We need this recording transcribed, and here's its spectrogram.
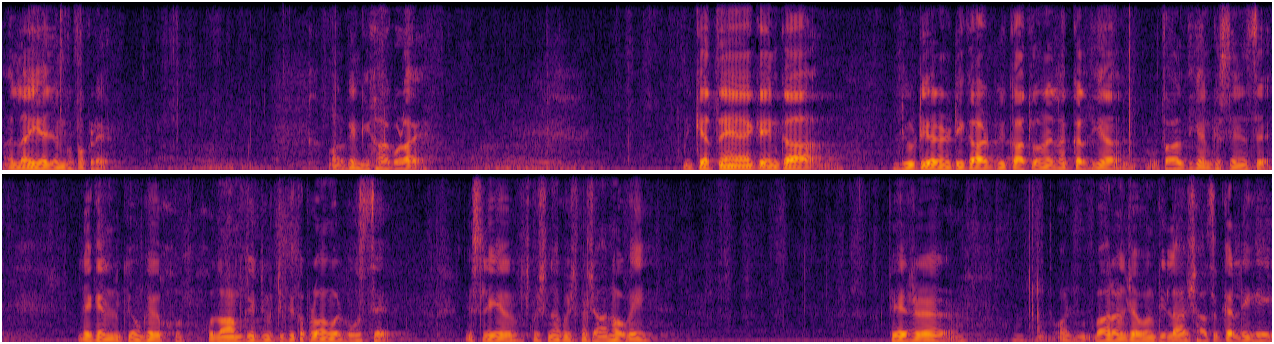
اللہ ہی ہے جو ان کو پکڑے اور کہ ان کی خاک اڑائے۔ کہتے ہیں کہ ان کا ڈیوٹی آئیڈینٹی کارڈ بھی قاتلوں نے الگ کر دیا، اتار دیا ان کے سینے سے۔ لیکن کیونکہ خدام کی ڈیوٹی کے کپڑوں میں ملبوس تھے، اس لیے کچھ نہ کچھ پہچان ہو گئی۔ پھر بہرحال جب ان کی لاش حاصل کر لی گئی،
